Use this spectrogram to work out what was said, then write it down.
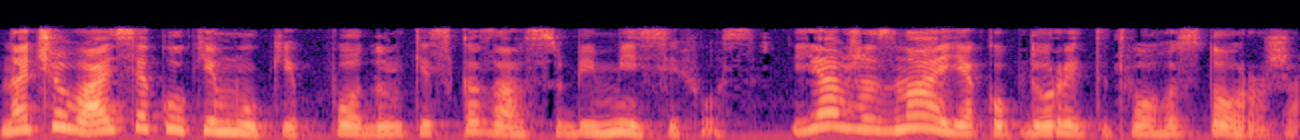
начувайся, кукі-мукі, подумки сказав собі Місіфус. Я вже знаю, як обдурити твого сторожа.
